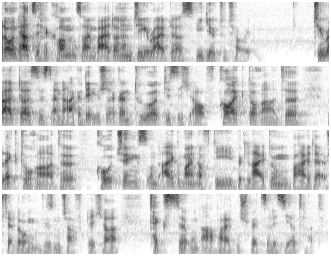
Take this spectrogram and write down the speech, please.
Hallo und herzlich willkommen zu einem weiteren GWriters Video-Tutorial. GWriters ist eine akademische Agentur, die sich auf Korrektorate, Lektorate, Coachings und allgemein auf die Begleitung bei der Erstellung wissenschaftlicher Texte und Arbeiten spezialisiert hat.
